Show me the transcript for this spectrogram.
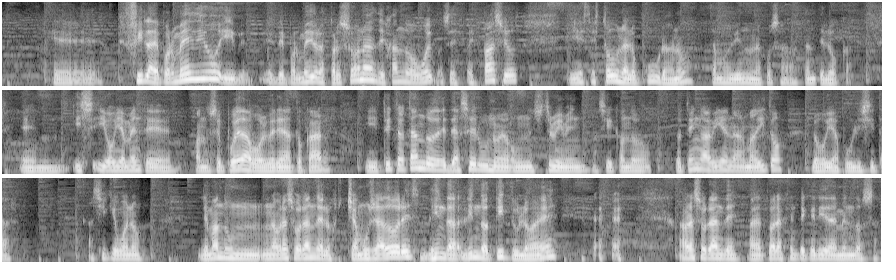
eh, fila de por medio y eh, de por medio las personas, dejando espacios, y es, es toda una locura, ¿no? Estamos viviendo una cosa bastante loca. Em, y, obviamente cuando se pueda volveré a tocar y estoy tratando de, de, hacer uno, un streaming, así que cuando lo tenga bien armadito lo voy a publicitar. Así que bueno, le mando un, abrazo grande a los chamulladores. Linda, lindo título, ¿eh? abrazo grande para toda la gente querida de Mendoza.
